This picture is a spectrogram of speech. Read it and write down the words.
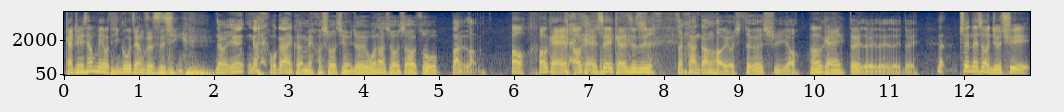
感觉像没有听过这样子的事情。对，因为应该我刚才可能没有说清楚，就是我那时候是要做伴郎。哦，OK OK，所以可能就是刚刚刚好有这个需要。OK，对对对对对。那所以那时候你就去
